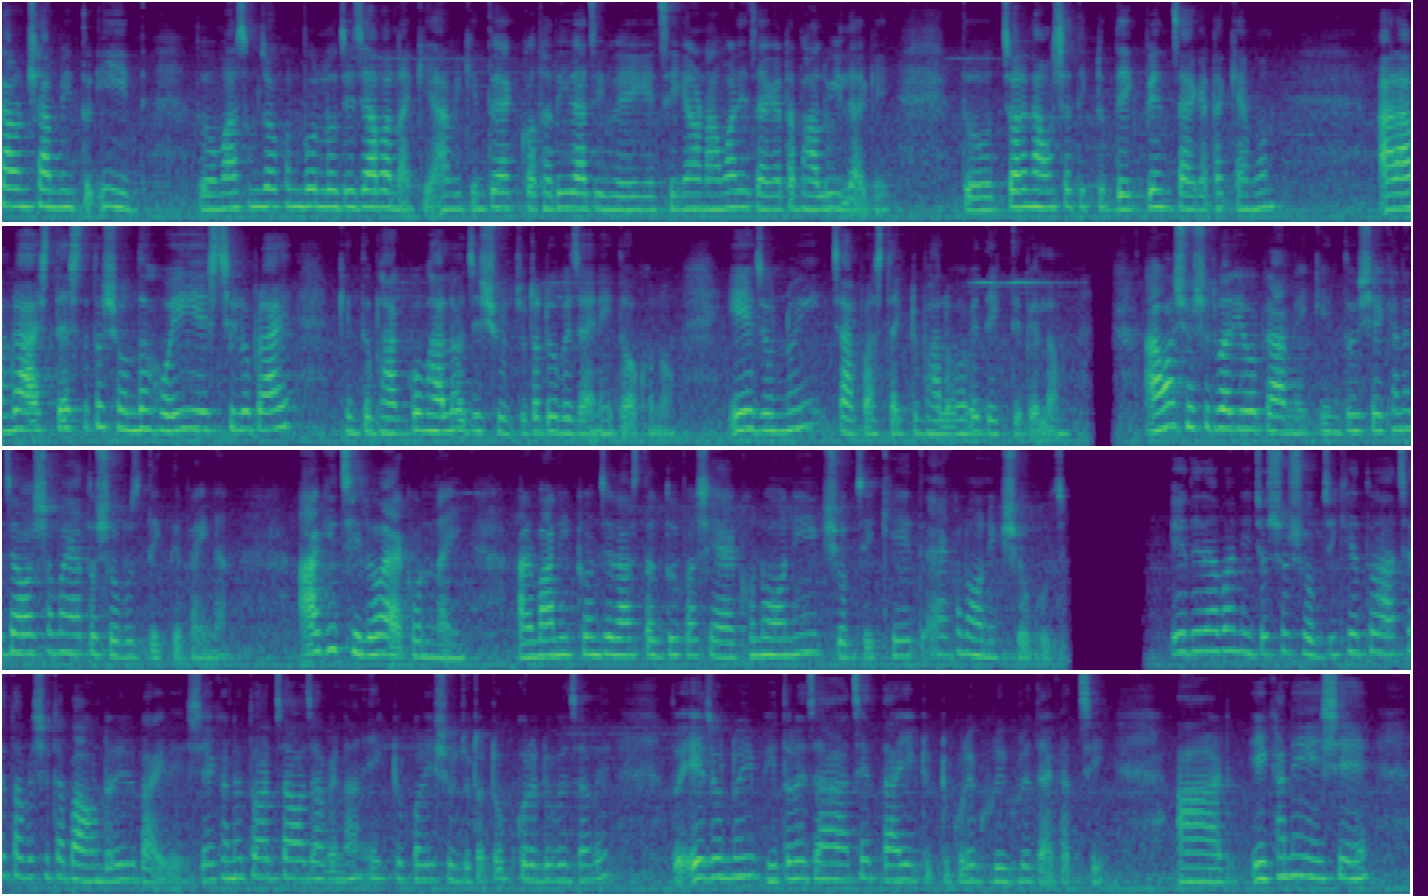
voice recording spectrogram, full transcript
কারণ সামনেই তো ঈদ। তো মাসুম যখন বলল যে, যাবা নাকি? আমি কিন্তু এক কথাতেই রাজি হয়ে গেছি, কারণ আমার এই জায়গাটা ভালোই লাগে। তো চলেন আমার সাথে একটু দেখবেন জায়গাটা কেমন। আর আমরা আসতে আসতে তো সন্ধ্যা হয়েই এসছিল প্রায়, কিন্তু ভাগ্য ভালো যে সূর্যটা ডুবে যায়নি তখনও। এই জন্যই চারপাশটা একটু ভালোভাবে দেখতে পেলাম। আমার শ্বশুরবাড়িও গ্রামে কিন্তু সেখানে যাওয়ার সময় এত সবুজ দেখতে পাই না। আগে ছিল, এখন নাই। আর মানিকগঞ্জের রাস্তার দুপাশে এখনও অনেক সবজি ক্ষেত এখনও অনেক সবুজ। এদের আবার নিজস্ব সবজি ক্ষেতও আছে, তবে সেটা বাউন্ডারির বাইরে। সেখানে তো আর যাওয়া যাবে না, একটু পরেই সূর্যটা টুপ করে ডুবে যাবে। তো এই জন্যই ভিতরে যা আছে তাই একটু একটু করে ঘুরে ঘুরে দেখাচ্ছি। আর এখানে এসে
